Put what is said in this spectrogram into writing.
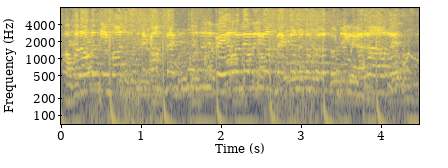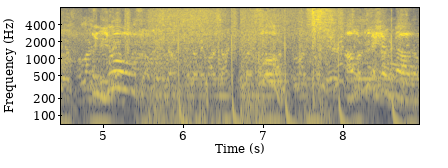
അപ്പൊ നമ്മുടെ നിമാസിന്റെ കമ്പാക്ക് പറഞ്ഞാൽ വേറെ ലെവൽ കമ്പാക്ക് ആറ് അയ്യോ. ഓ, അവിടുന്ന് രക്ഷപ്പെട്ടാകും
